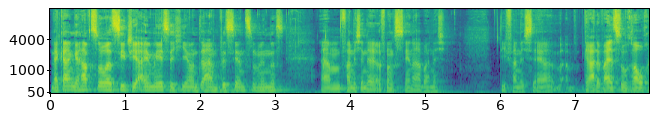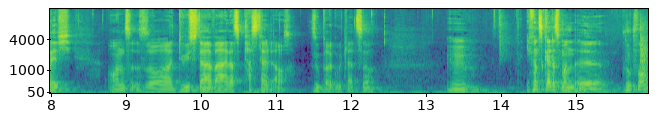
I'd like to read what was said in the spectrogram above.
meckern gehabt, so CGI-mäßig hier und da, ein bisschen zumindest. Ähm, fand ich in der Eröffnungsszene aber nicht. Die fand ich sehr, gerade weil es so rauchig und so düster war, das passt halt auch super gut dazu. Mhm. Ich fand's geil, dass man äh, Blutwurm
